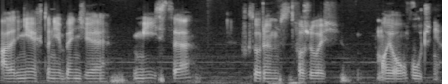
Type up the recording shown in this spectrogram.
Ale niech to nie będzie miejsce, w którym stworzyłeś moją włócznię.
